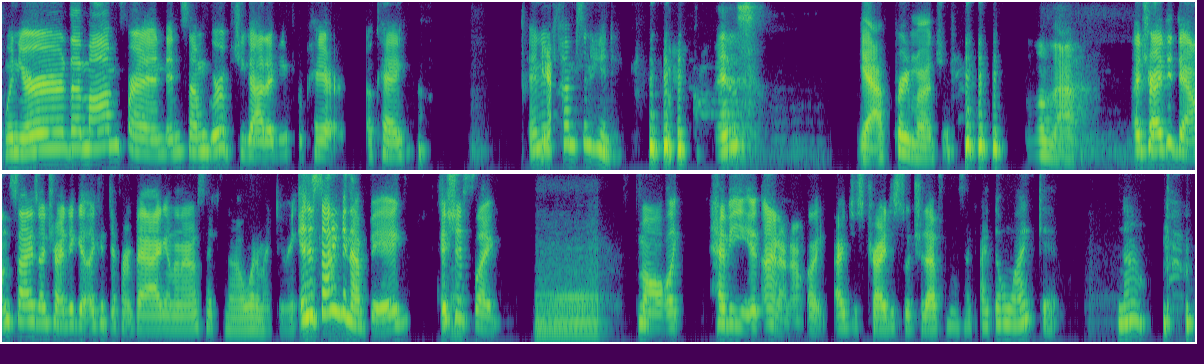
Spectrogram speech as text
when you're the mom friend in some groups, you gotta be prepared, okay?" And Yeah. it comes in handy. Vince, Yeah, pretty much. I love that. I tried to downsize. I tried to get like a different bag, and then I was like, "No, what am I doing?" And it's not even that big. It's just like small, like heavy. It, I don't know. Like I just tried to switch it up, and I was like, "I don't like it." No.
